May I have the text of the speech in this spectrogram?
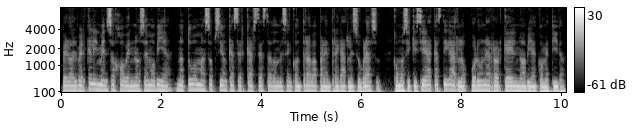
pero al ver que el inmenso joven no se movía, no tuvo más opción que acercarse hasta donde se encontraba para entregarle su brazo, como si quisiera castigarlo por un error que él no había cometido.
